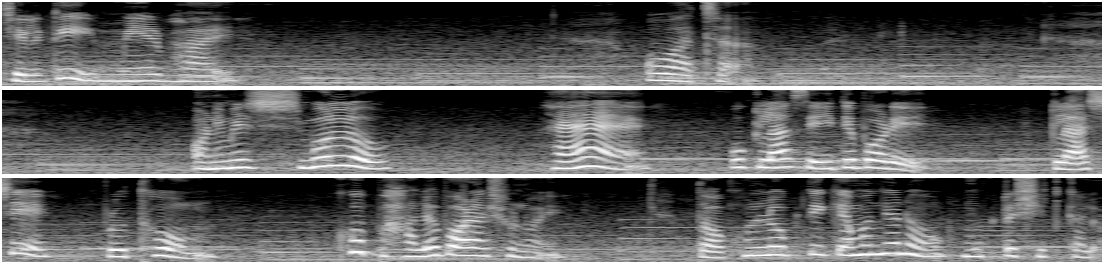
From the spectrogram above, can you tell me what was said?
ছেলেটি মেয়ের ভাই। ও আচ্ছা। অনিমেষ বলল হ্যাঁ। ও ক্লাস এইটে পড়ে। ক্লাসে প্রথম। খুব ভালো পড়াশুনোয়। তখন লোকটি কেমন যেন মুখটা ছিটকালো।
